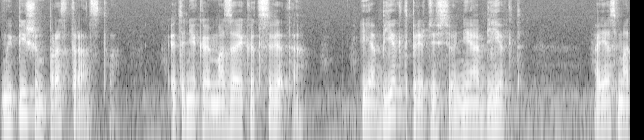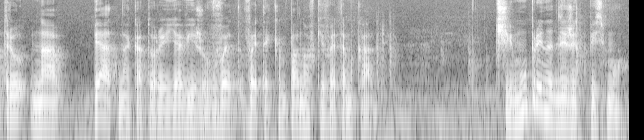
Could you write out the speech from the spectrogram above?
Мы пишем пространство – это некая мозаика цвета. И объект, прежде всего, не объект. А я смотрю на пятна, которые я вижу в, в этой компоновке, в этом кадре. Чему принадлежит письмо?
